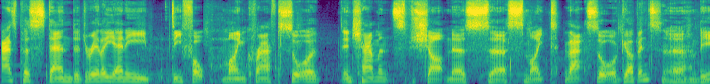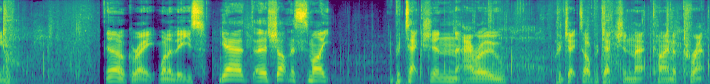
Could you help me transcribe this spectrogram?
as per standard, really, any default Minecraft sort of enchantments, sharpness, uh, smite, that sort of gubbins. Uh, I'm being... Oh, great, one of these. Yeah, uh, sharpness, smite, protection, arrow, projectile protection, that kind of crap.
